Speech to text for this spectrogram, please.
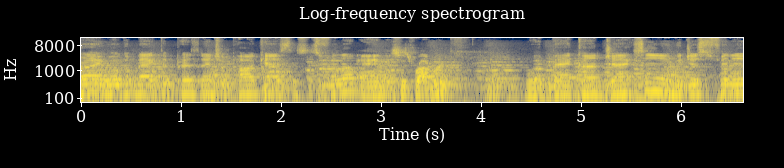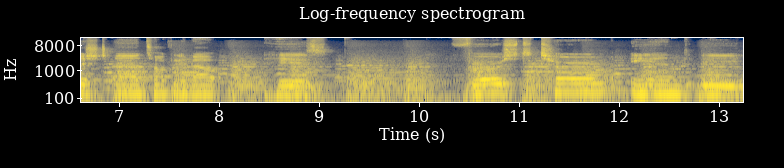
right, welcome back to Presidential Podcast. This is Philip. And this is Robert. We're back on Jackson, and we just finished uh, talking about his first term and the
